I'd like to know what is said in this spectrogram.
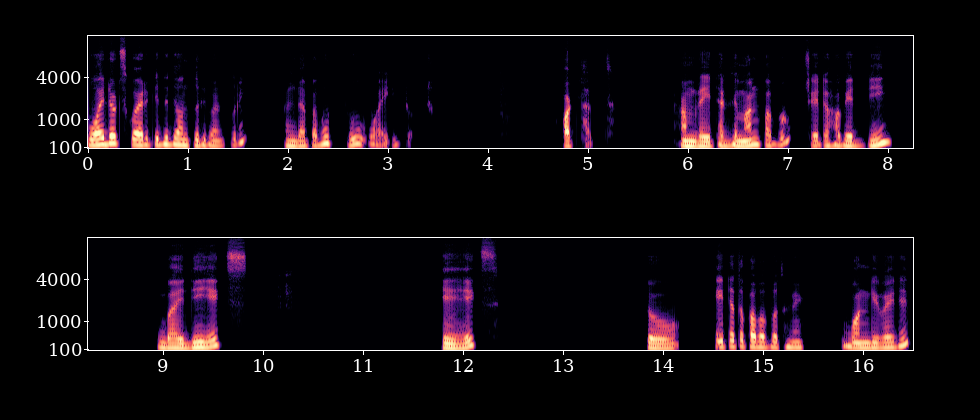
ওয়াই ডট স্কোয়ারকে যদি অন্তরীকরণ করি, আমরা পাবো টু ওয়াই ডট অর্থাৎ, আমরা এটার যে মান পাবো, সেটা হবে d by d x x তো এটা তো পাবো প্রথমে one divided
